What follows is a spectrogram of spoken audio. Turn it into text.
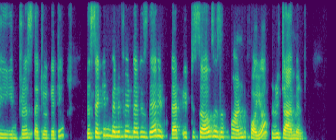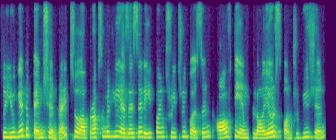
the interest that you're getting, the second benefit that is there, it, that it serves as a fund for your retirement. So you get a pension, right? So approximately, as I said, 8.33% of the employer's contribution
